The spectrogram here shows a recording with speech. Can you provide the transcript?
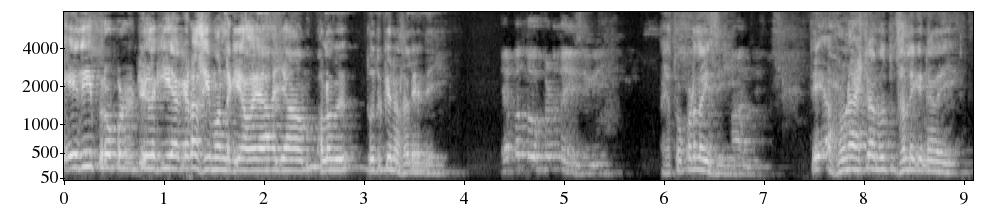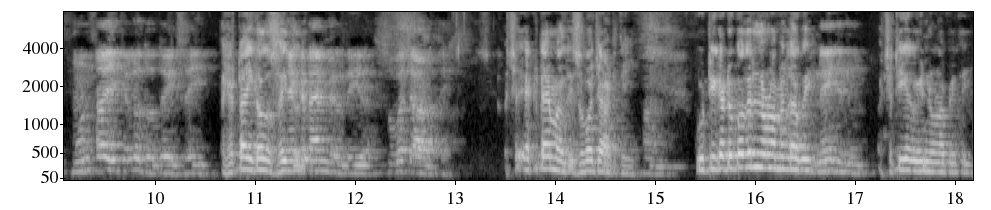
ਇਹਦੀ ਪ੍ਰੋਪਰ ਡਿਟੇਲ ਕੀ ਆ? ਕਿਹੜਾ ਸੀਮਨ ਲੱਗਿਆ ਹੋਇਆ ਜਾਂ ਮਤਲਬ ਦੁੱਧ ਕਿੰਨਾ ਥੱਲੇ ਦੇ ਜੀ? ਇਹ ਆਪਾਂ ਤੋਕੜ ਲਈ ਸੀਗੀ। ਅੱਛਾ ਤੋਕੜ ਲਈ ਸੀ ਜੀ। ਹਾਂਜੀ। ਤੇ ਹੁਣ ਇਸ ਟਾਈਮ ਦੁੱਧ ਥੱਲੇ ਕਿੰਨਾ ਦਾ ਜੀ? ਹੁਣ 2.5 ਕਿਲੋ ਦੁੱਧ ਹੀ ਸਹੀ। ਅੱਛਾ 2.5 ਕਿਲੋ ਸਹੀ ਇੱਕ ਟਾਈਮ ਮਿਲਦੀ ਆ ਸਵੇਰ 4 ਤੇ। ਅੱਛਾ ਇੱਕ ਟਾਈਮ ਆਉਂਦੀ ਸਵੇਰ ਚਾਟ ਤੇ ਹਾਂਜੀ। ਕੋਈ ਟਿਕਟ ਕਦੋਂ ਨਹੀਂ ਲਾਉਣਾ ਪੈਂਦਾ ਕੋਈ? ਨਹੀਂ ਜੀ ਨਹੀਂ। ਅੱਛਾ ਠੀਕ ਹੈ ਕੋਈ ਨੀ ਲਾਉਣਾ ਪੈਂਦਾ ਜੀ।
